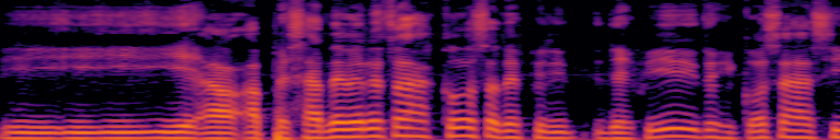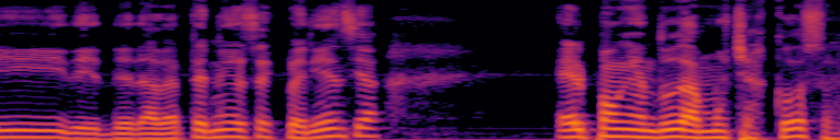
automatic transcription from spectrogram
Y, y- y a, a pesar de ver esas cosas de, espíritu- de espíritus y cosas así, de, de haber tenido esa experiencia, él pone en duda muchas cosas.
